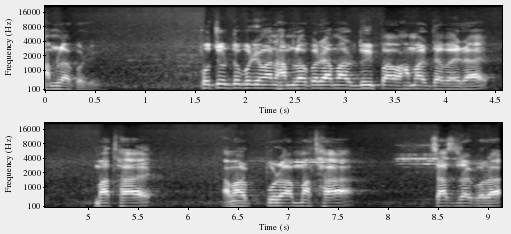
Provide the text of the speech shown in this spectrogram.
হামলা করে। প্রচণ্ড পরিমাণ হামলা করে আমার দুই পাও আমার দেবায়রায় মাথায়, আমার পুরা মাথা চাচড়া করা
